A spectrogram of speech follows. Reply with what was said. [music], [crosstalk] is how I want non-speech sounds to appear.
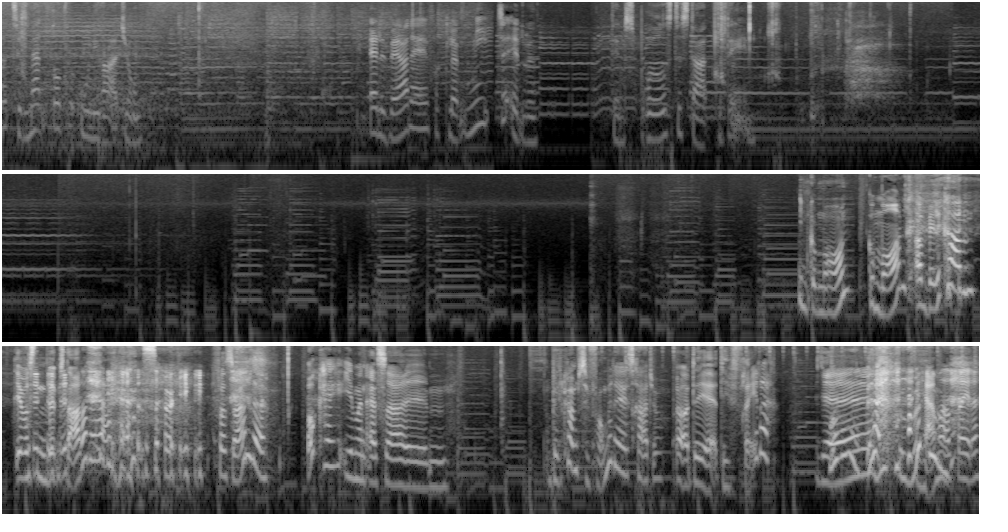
lytter til Mandrup på Uniradioen. Alle hverdage fra kl. 9 til 11. Den sprødeste start på dagen. Jamen, godmorgen Godmorgen. og velkommen. Jeg var sådan, hvem starter det her? [laughs] Ja, sorry. For søren da. Okay, jamen altså, øhm, velkommen til formiddagsradio. Og det er, det er fredag. Ja, [laughs] det er meget fredag.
